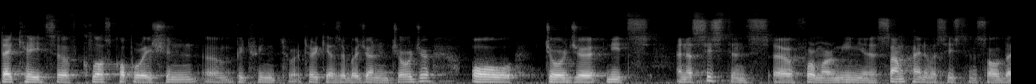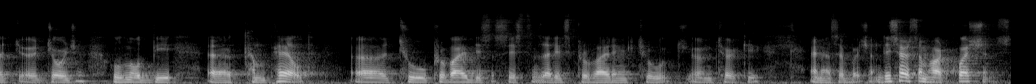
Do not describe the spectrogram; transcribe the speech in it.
decades of close cooperation um, between Turkey, Azerbaijan, and Georgia, or Georgia needs an assistance uh, from Armenia, some kind of assistance, so that uh, Georgia will not be uh, compelled uh, to provide this assistance that it's providing to um, Turkey and Azerbaijan. These are some hard questions,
